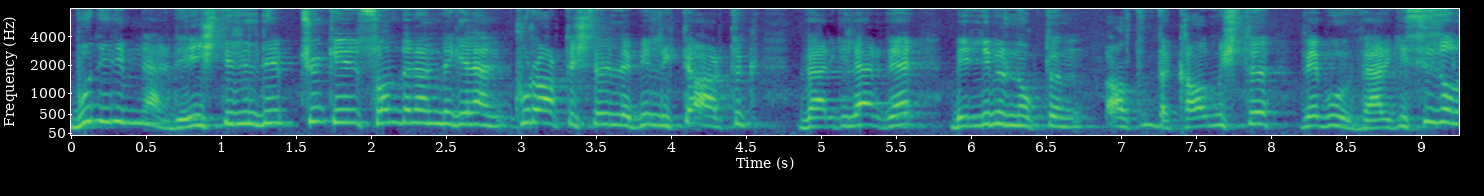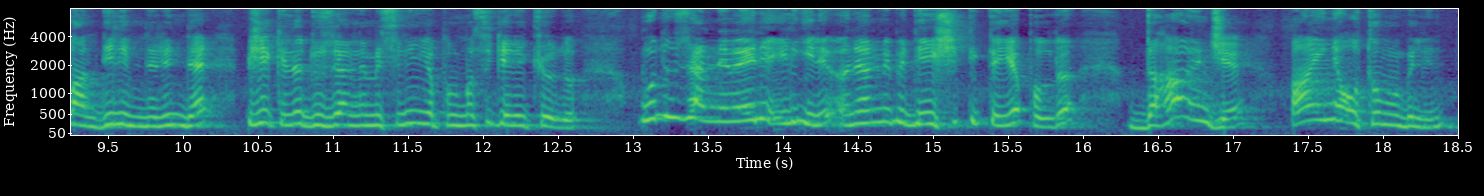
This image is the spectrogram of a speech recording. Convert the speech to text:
Bu dilimler değiştirildi. Çünkü son dönemde gelen kur artışlarıyla birlikte artık vergiler de belli bir noktanın altında kalmıştı ve bu vergisiz olan dilimlerin de bir şekilde düzenlemesinin yapılması gerekiyordu. Bu düzenleme ile ilgili önemli bir değişiklik de yapıldı. Daha önce aynı otomobilin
